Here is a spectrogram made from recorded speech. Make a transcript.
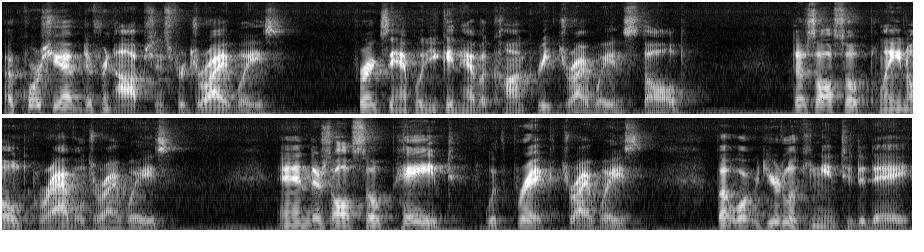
Of course, you have different options for driveways. For example, you can have a concrete driveway installed. There's also plain old gravel driveways. And there's also paved with brick driveways but what you're looking into today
